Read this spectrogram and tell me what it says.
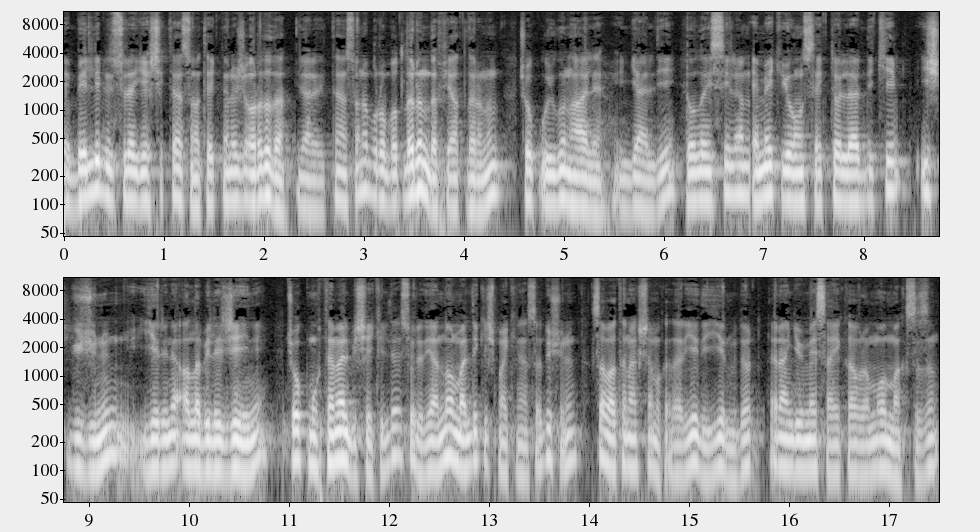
e, belli bir süre geçtikten sonra teknoloji orada da ilerledikten sonra bu robotların da fiyatlarının çok uygun hale geldiği dolayısıyla emek yoğun sektörlerdeki iş gücünün yerini alabileceğini çok muhtemel bir şekilde söyledi. Yani normal dikiş makinesi düşünün sabahtan akşama kadar 7-24 herhangi bir mesai kavramı olmaksızın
